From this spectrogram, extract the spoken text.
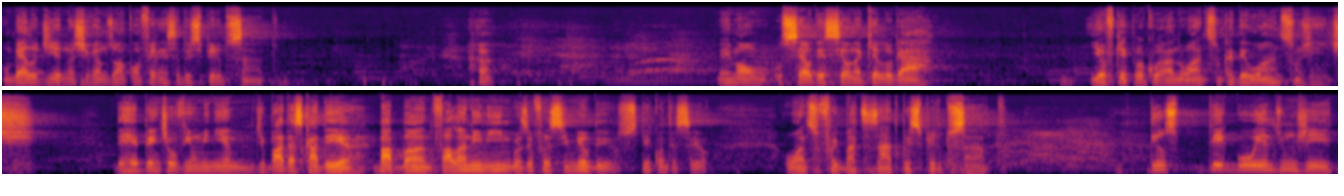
Um belo dia nós tivemos uma conferência do Espírito Santo. Meu irmão, o céu desceu naquele lugar. E eu fiquei procurando o Anderson. Cadê o Anderson, gente? De repente eu vi um menino debaixo das cadeiras, babando, falando em línguas. Eu falei assim: Meu Deus, o que aconteceu? O Anderson foi batizado com o Espírito Santo. Deus pegou ele de um jeito.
